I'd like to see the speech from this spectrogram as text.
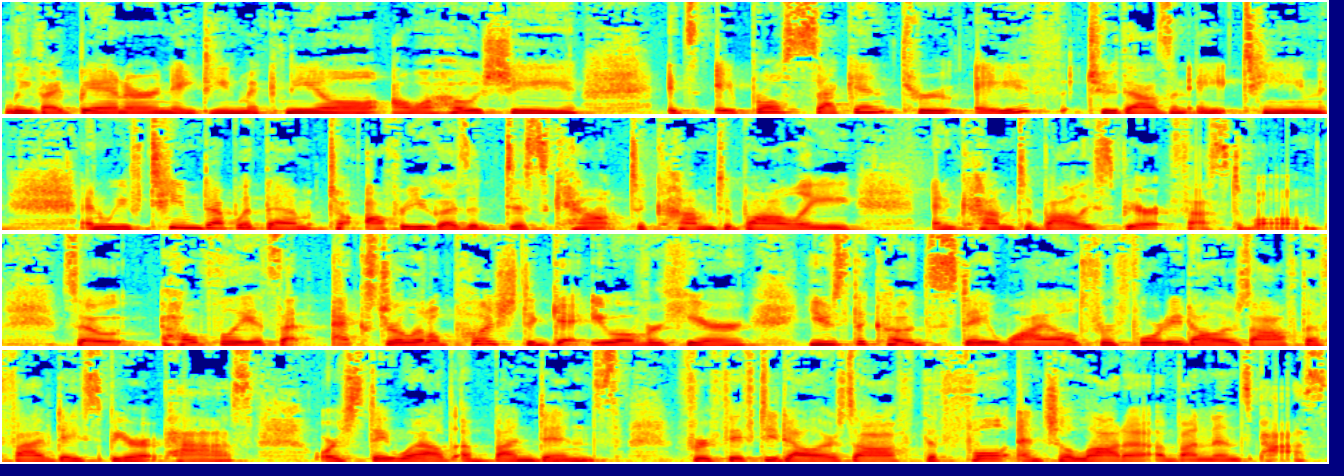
Levi Banner, Nadine McNeil, Awahoshi. It's April 2nd through 8th, 2018. And we've teamed up with them to offer you guys a discount to come to Bali and come to Bali Spirit Festival. So hopefully it's that extra little push to get you over here. Use the code Stay Wild for $40 off the five day spirit pass or Stay Wild Abundance for $50 off the full enchilada abundance pass.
